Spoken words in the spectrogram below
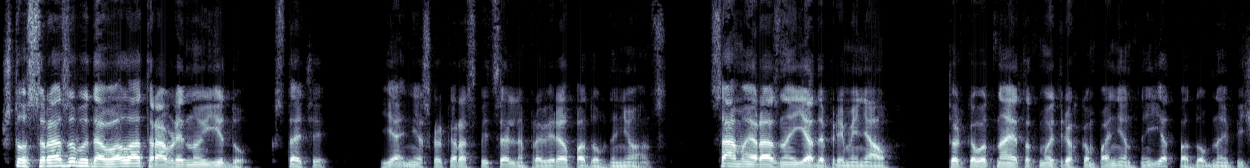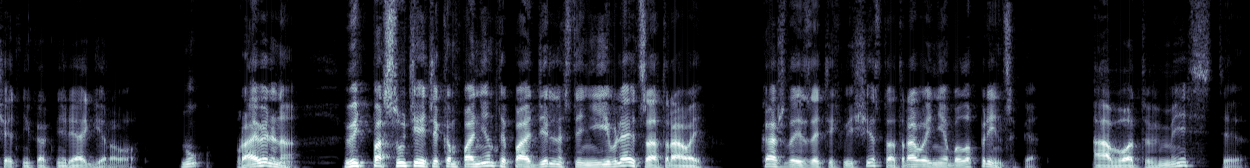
что сразу выдавало отравленную еду. Кстати, я несколько раз специально проверял подобный нюанс. Самые разные яды применял. Только вот на этот мой трехкомпонентный яд подобная печать никак не реагировала. Ну, правильно. Ведь, по сути, эти компоненты по отдельности не являются отравой. Каждое из этих веществ отравой не было в принципе. А вот вместе,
